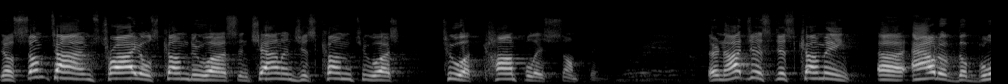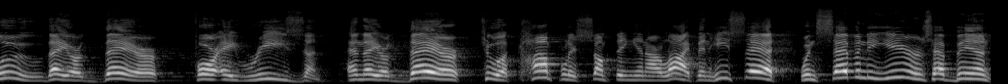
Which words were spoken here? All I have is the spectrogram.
You know, sometimes trials come to us and challenges come to us to accomplish something. They're not just, just coming uh, out of the blue, they are there for a reason. And they are there to accomplish something in our life. And he said, when 70 years have been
